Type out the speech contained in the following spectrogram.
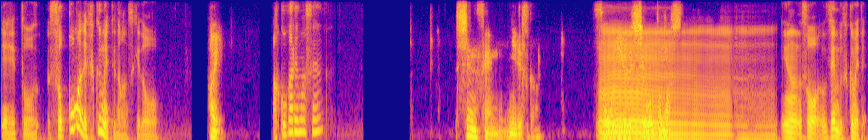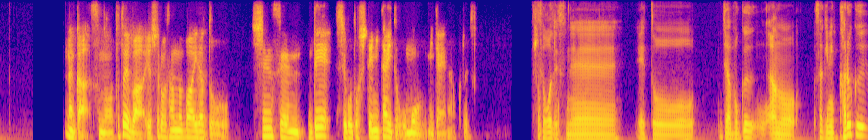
ー、えっ、と、そこまで含めてなんですけど、はい。憧れません？深センにですか？そういう仕事のしうーんうん、そう、全部含めて。なんかその例えば吉郎さんの場合だと、深センで仕事してみたいと思うみたいなことですか？そうですね。えっ、と、じゃあ僕、あの、先に軽く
